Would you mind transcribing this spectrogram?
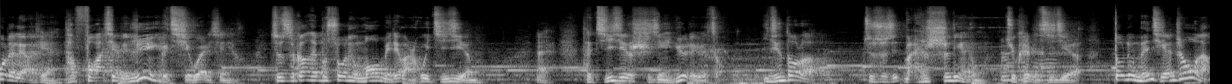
过了两天，他发现了另一个奇怪的现象，就是刚才不说那个猫每天晚上会集结吗？哎，它集结的时间越来越早，已经到了就是晚上十点钟了，就开始集结了。到那个门前之后呢，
